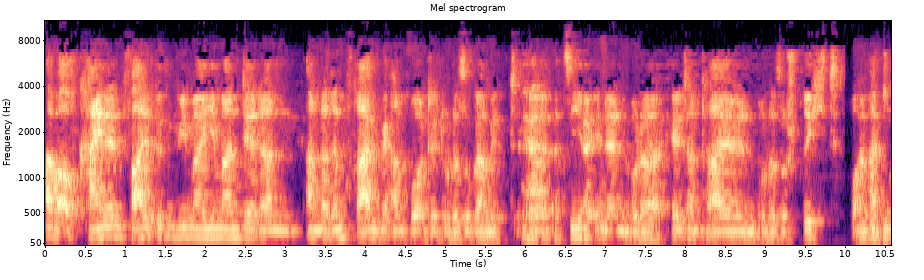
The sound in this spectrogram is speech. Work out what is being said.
Aber auf keinen Fall irgendwie mal jemand, der dann anderen Fragen beantwortet oder sogar mit Ja. äh, ErzieherInnen oder Elternteilen oder so spricht. Vor allem halt, Mhm.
